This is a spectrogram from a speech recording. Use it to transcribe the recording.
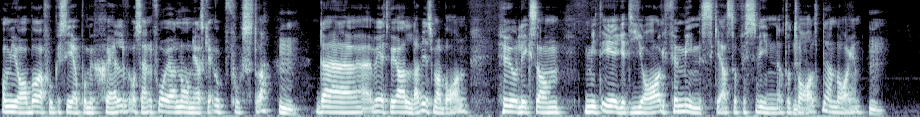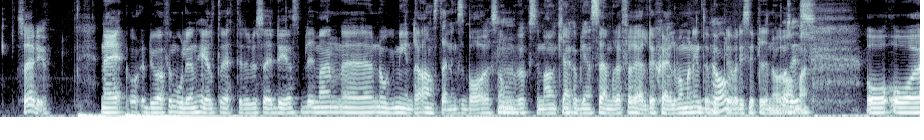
Om jag bara fokuserar på mig själv och sen får jag någon jag ska uppfostra. Mm. Där vet vi ju alla, vi som har barn, hur liksom mitt eget jag förminskas och försvinner totalt den dagen. Så är det ju. Nej, du har förmodligen helt rätt i det du säger. Dels blir man eh, nog mindre anställningsbar som Mm. vuxen. Man kanske blir en sämre förälder själv om man inte får Ja, uppleva disciplin och ramar. Och, och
